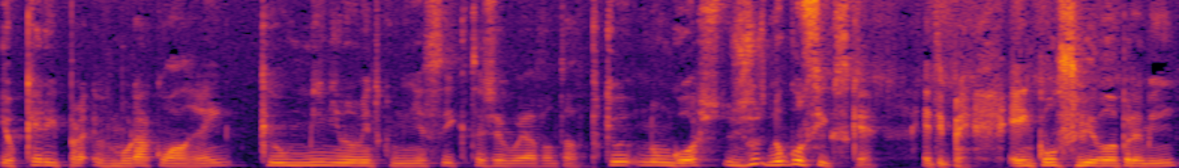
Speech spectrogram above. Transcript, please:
eu quero ir para, morar com alguém que eu minimamente conheça e que esteja bem à vontade. Porque eu não gosto, juro, não consigo sequer. É tipo, é, é inconcebível para mim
